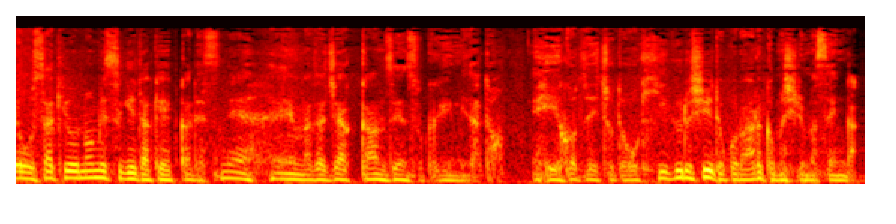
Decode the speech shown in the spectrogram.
えお酒を飲みすぎた結果ですね、えまた若干喘息気味だということで、ちょっとお聞き苦しいところあるかもしれませんが、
